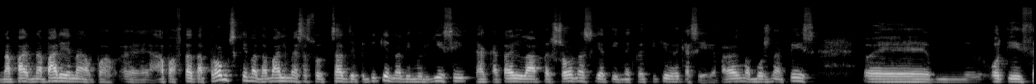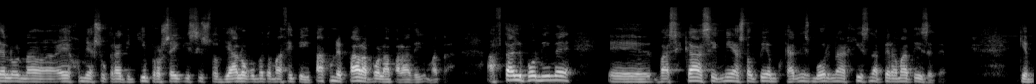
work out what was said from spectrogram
να πάρει, να πάρει ένα από, από αυτά τα prompts και να τα βάλει μέσα στο chat GPT και να δημιουργήσει τα κατάλληλα personas για την εκπαιδευτική διαδικασία. Για παράδειγμα, μπορείς να πεις ε, ότι θέλω να έχω μια σοκρατική προσέγγιση στο διάλογο με τον μαθητή. Υπάρχουν πάρα πολλά παραδείγματα. Αυτά λοιπόν είναι ε, βασικά σημεία στα οποία κανείς μπορεί να αρχίσει να πειραματίζεται. Και,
